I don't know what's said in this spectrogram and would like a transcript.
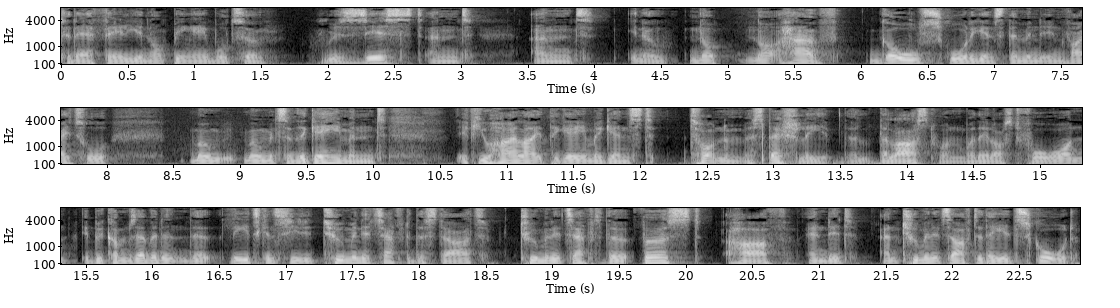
to their failure. Not being able to resist and and you know not not have goals scored against them in, in vital mom- moments of the game. And if you highlight the game against Tottenham, especially the, the last one where they lost 4 1, it becomes evident that Leeds conceded two minutes after the start, two minutes after the first half ended, and two minutes after they had scored,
